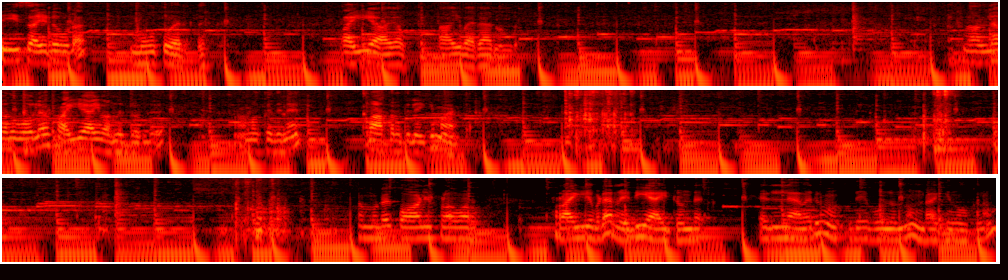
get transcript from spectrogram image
ഈ സൈഡ് കൂടെ മൂത്ത് വരട്ടെ. ഫ്രൈ ആയ ആയി വരാനുണ്ട്. നല്ലതുപോലെ ഫ്രൈ ആയി വന്നിട്ടുണ്ട്. നമുക്കിതിനെ പാത്രത്തിലേക്ക് മാറ്റാം. നമ്മുടെ കോളിഫ്ലവർ ഫ്രൈ ഇവിടെ റെഡി ആയിട്ടുണ്ട്. എല്ലാവരും ഇതേപോലെ ഒന്ന് ഉണ്ടാക്കി നോക്കണം.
